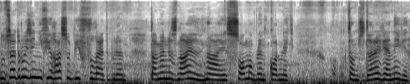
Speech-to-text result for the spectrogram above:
Ну це, друзі, ніфіга собі флет, блін. Там я не знаю, знаю, сома, блін, кормлять. там здоров'яний він.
